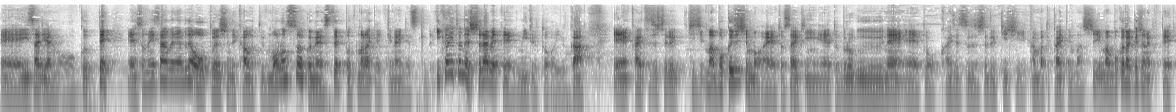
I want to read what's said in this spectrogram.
えー、イーサリアムを送って、えー、そのイーサリアムでオープンシーンで買うっていう、ものすごくね、ステップを踏まなきゃいけないんですけど、意外とね、調べてみるというか、えー、解説してる記事、まあ僕自身も、えっ、ー、と、最近、えっ、ー、と、ブログね、えっ、と、解説する記事頑張って書いてますし、まあ僕だけじゃなくて、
